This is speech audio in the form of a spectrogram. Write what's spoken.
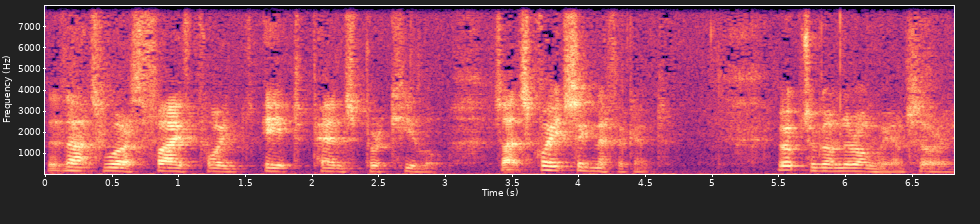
that that's worth 5.8 pence per kilo. So that's quite significant. Oops, I've gone the wrong way, I'm sorry.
